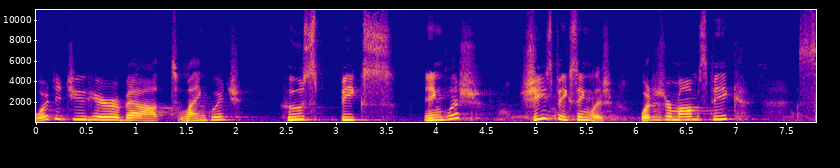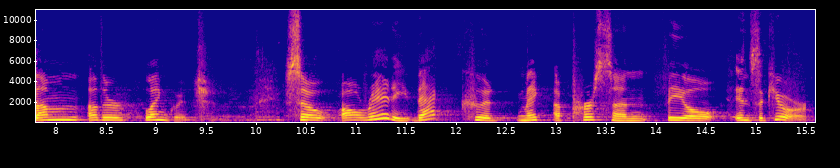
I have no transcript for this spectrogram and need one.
what did you hear about language? Who speaks English? She speaks English. What does her mom speak? Some other language. So already that could make a person feel insecure.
